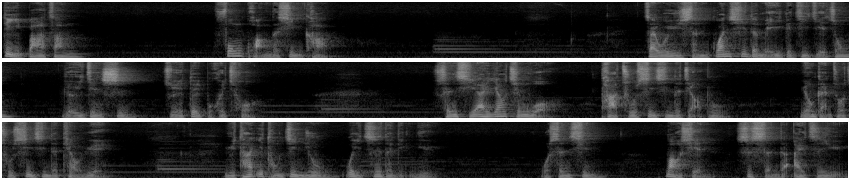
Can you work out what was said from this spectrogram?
第八章：疯狂的信靠。在我与神关系的每一个季节中，有一件事绝对不会错。神喜爱邀请我踏出信心的脚步，勇敢做出信心的跳跃，与他一同进入未知的领域。我深信，冒险是神的爱之语，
